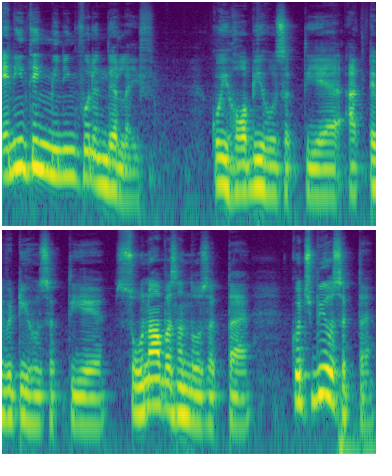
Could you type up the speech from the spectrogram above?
anything meaningful in their life कोई हॉबी हो सकती है एक्टिविटी हो सकती है, सोना पसंद हो सकता है, कुछ भी हो सकता है।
